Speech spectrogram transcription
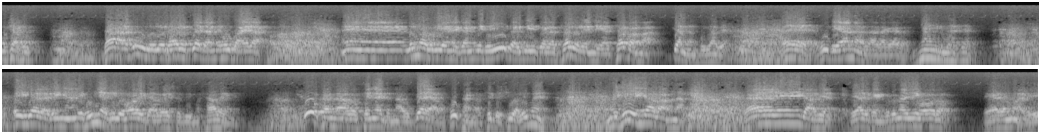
မဖြတ်ဘူးဒါအခုလိုလိုထားလို့ပြတ်တယ်မဟုတ်ပါရဲ့လားအဲ လုံးဝဝိရိယနဲ့ကံပြီးတရုပ်ကံပြီးကလည်းဖြတ်လို့တဲ့နေရာဖြတ်ပါမှပြတ်နိုင်ဘူးလားဗျအဲအခုတရားနာလာတာကတော့ညံလာကြတယ်အိတ်ကြတဲ့ဉာဏ်လေးဘုညာကြီးလိုဟောလိုက်တာပဲဆိုပြီးမထားလိုက်နဲ့ကိုယ်ခန္ဓာကိုခင်တဲ့တဏှာကိုပြရအောင်ကိုယ်ခန္ဓာဖြစ်ဖြစ်ရှိရလိမ့်မယ်မရှိရင်ရပါမလားဒါဒါဖြင့်ဘုရားသခင်ကရုဏာကြီးဟောတော့တရားဓမ္မတွေ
